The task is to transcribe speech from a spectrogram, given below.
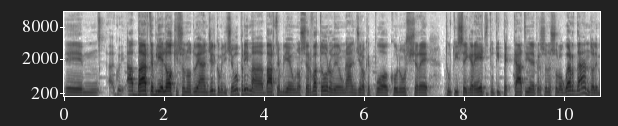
E, ehm, a Bartleby e Loki sono due angeli, come dicevo prima. Bartleby è un osservatore, ovvero un angelo che può conoscere tutti i segreti, tutti i peccati delle persone solo guardandole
